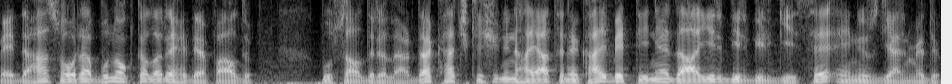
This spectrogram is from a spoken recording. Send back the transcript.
ve daha sonra bu noktaları hedef aldı. Bu saldırılarda kaç kişinin hayatını kaybettiğine dair bir bilgi ise henüz gelmedi.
